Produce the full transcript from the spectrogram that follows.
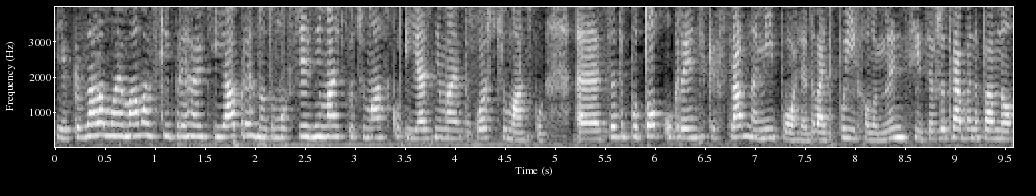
Як казала моя мама, всі пригають і я пригну, тому всі знімають оцю маску, і я знімаю також цю маску. Е, це типу топ українських страв, на мій погляд. Давайте поїхали. Млинці. Це вже треба, напевно,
